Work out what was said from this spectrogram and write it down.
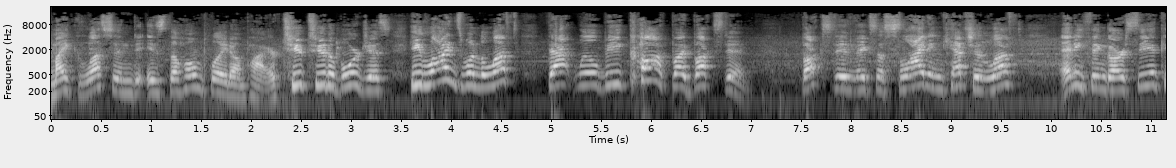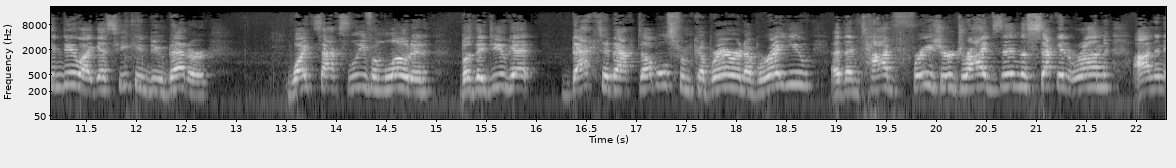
Mike Lessend is the home plate umpire. 2 2 to Bourjos. He lines one to left. That will be caught by Buxton. Buxton makes a sliding catch in left. Anything Garcia can do, I guess he can do better. White Sox leave him loaded. But they do get back-to-back doubles from Cabrera and Abreu, and then Todd Frazier drives in the second run on an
